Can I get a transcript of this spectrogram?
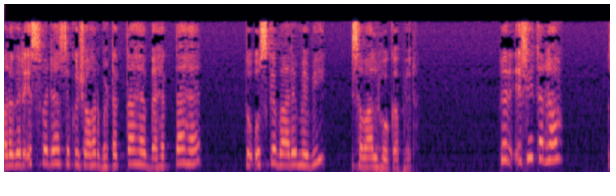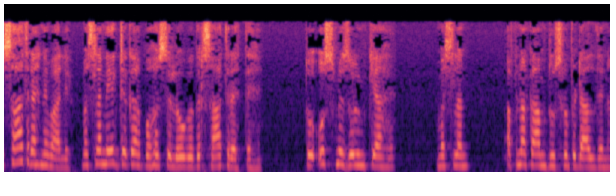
اور اگر اس وجہ سے کوئی شوہر بھٹکتا ہے بہکتا ہے تو اس کے بارے میں بھی سوال ہوگا پھر پھر اسی طرح ساتھ رہنے والے مثلاً ایک جگہ بہت سے لوگ اگر ساتھ رہتے ہیں تو اس میں ظلم کیا ہے مثلاً اپنا کام دوسروں پہ ڈال دینا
